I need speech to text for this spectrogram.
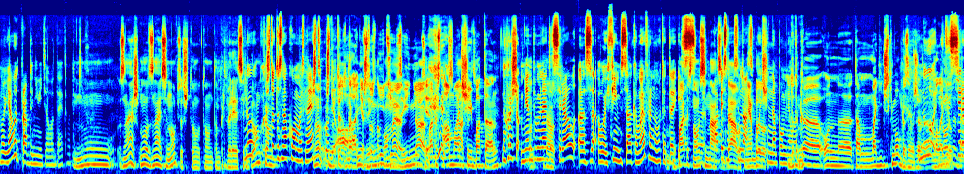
Ну, я вот правда не видела до этого таких. Ну, знаешь, ну вот зная синопсис, что вот он там притворяется Ну, ребенком. что-то знакомое, знаешь, Ну, типа... что вот- ты зна- не, что извините, знакомое, извините. да, «Папе снова а мачо и 17». ботан. Ну хорошо, мне Вот, напоминает да, этот вот. сериал, э, за- ой, фильм с Заком Эфроном, вот это «Папе снова э, 17», «Папе снова да, вот у меня 17», был- очень напомнило. Да так а, он э, там магическим образом же Ну, молодец. все да,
